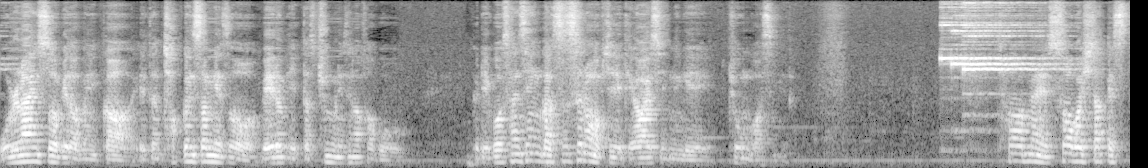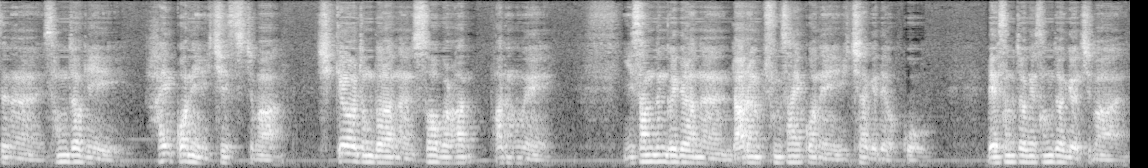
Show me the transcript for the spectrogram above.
온라인 수업이다 보니까 일단 접근성에서 매력이 있다 충분히 생각하고 그리고 선생님과 스스럼 없이 대화할 수 있는 게 좋은 것 같습니다. 처음에 수업을 시작했을 때는 성적이 하위권에 위치했었지만 10개월 정도라는 수업을 한, 받은 후에 2, 3등급이라는 나름 중상위권에 위치하게 되었고 내성적인 성적이었지만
